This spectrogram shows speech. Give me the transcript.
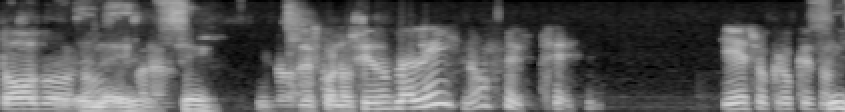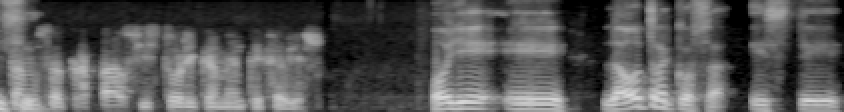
todo, ¿no? Para sí. los desconocidos la ley, ¿no? Este, y eso creo que es donde estamos atrapados históricamente, Javier. Oye, eh, la otra cosa, este,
